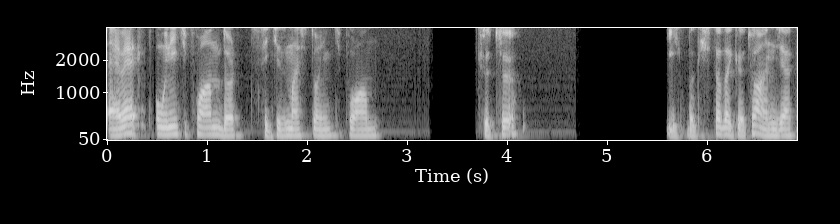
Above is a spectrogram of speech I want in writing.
evet 12 puan 4 8 maçta 12 puan kötü. İlk bakışta da kötü ancak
